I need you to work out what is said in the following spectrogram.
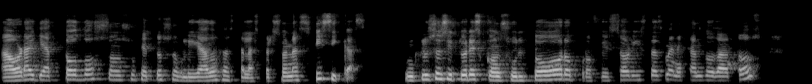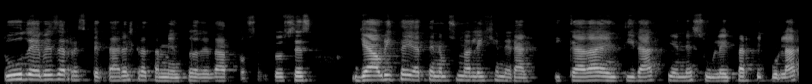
Ahora ya todos son sujetos obligados hasta las personas físicas. Incluso si tú eres consultor o profesor y estás manejando datos, tú debes de respetar el tratamiento de datos. Entonces, ya ahorita ya tenemos una ley general y cada entidad tiene su ley particular,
